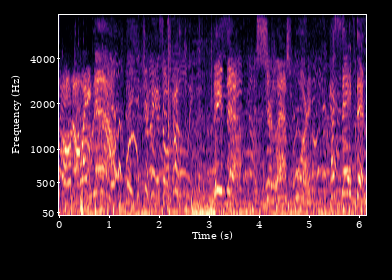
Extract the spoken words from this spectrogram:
phone away now. Hey, get your hands off me! Leave them! This is your last warning. I saved them!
